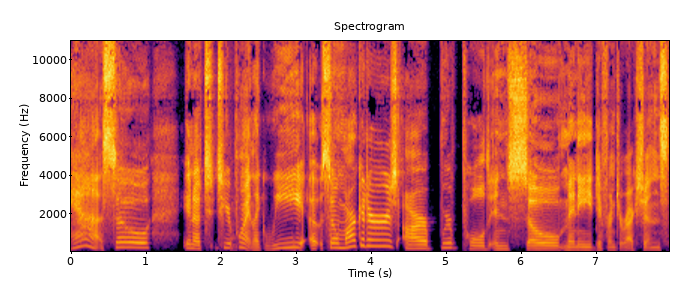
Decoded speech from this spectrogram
Yeah. So, you know, to, to your point, like we, uh, so marketers are, we're pulled in so many different directions,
